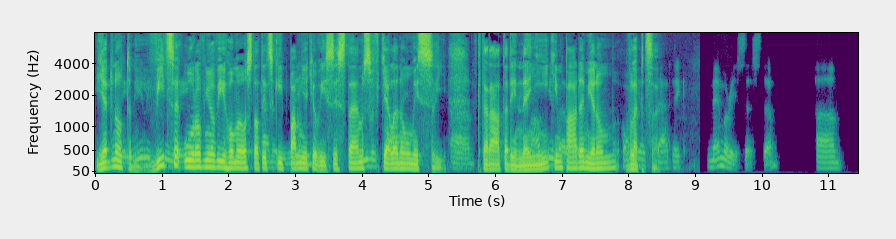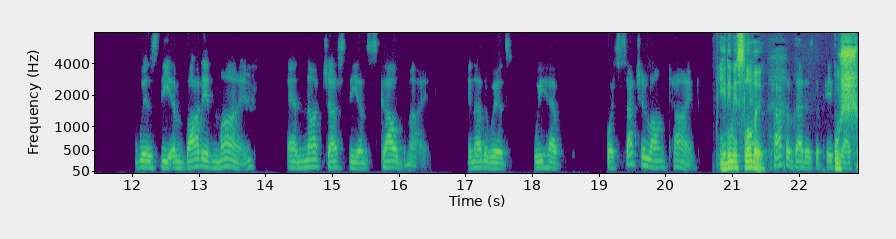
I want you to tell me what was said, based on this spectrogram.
Jednotný, víceúrovňový homeostatický paměťový systém s vtělenou myslí, která tedy není tím pádem jenom v lepce. And not just the unscalded mind. In other words, we have for such a long time Jinými slovy, už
